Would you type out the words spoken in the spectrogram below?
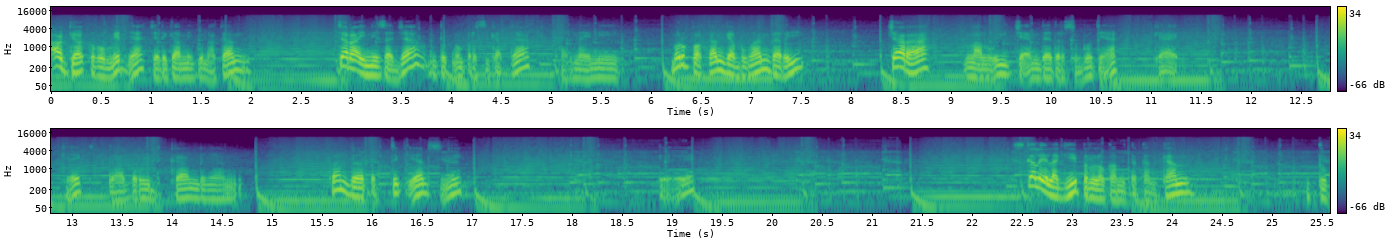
agak rumit ya, jadi kami gunakan cara ini saja untuk mempersingkatnya karena ini merupakan gabungan dari cara melalui CMD tersebut ya. Oke. Oke, kita berikan dengan tanda petik ya di sini. Oke. Sekali lagi perlu kami tekankan untuk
